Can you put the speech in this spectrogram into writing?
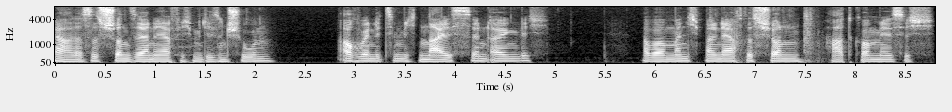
Ja, das ist schon sehr nervig mit diesen Schuhen. Auch wenn die ziemlich nice sind eigentlich. Aber manchmal nervt das schon hardcore-mäßig.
